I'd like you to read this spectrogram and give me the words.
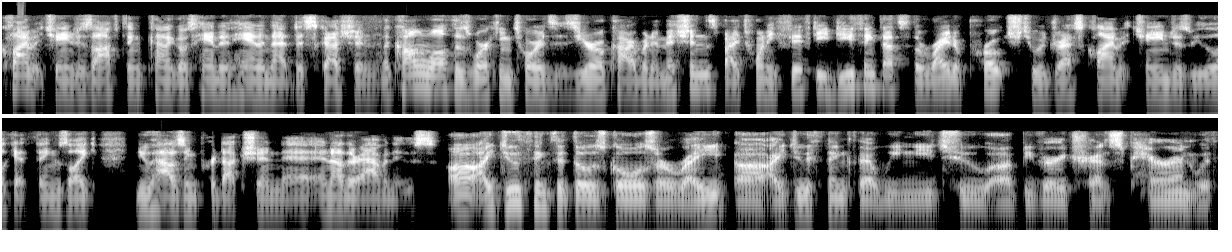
climate change is often kind of goes hand in hand in that discussion. The Commonwealth is working towards zero carbon emissions by 2050. Do you think that's the right approach to address climate change as we look at things like new housing production and other avenues? Uh, I do think that those goals are right. Uh, I do think that we need to uh, be very transparent with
